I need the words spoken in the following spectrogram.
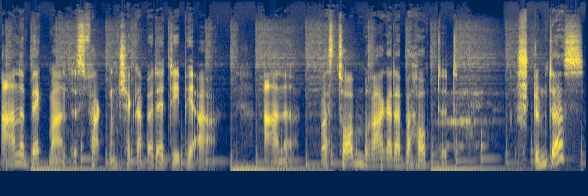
Arne Beckmann ist Faktenchecker bei der DPA. Arne, was Torben Brager da behauptet, stimmt das?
